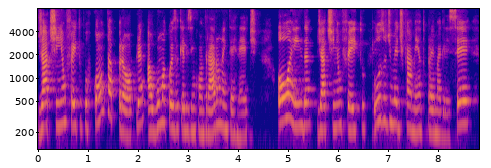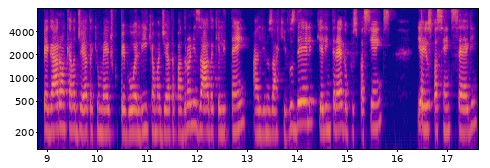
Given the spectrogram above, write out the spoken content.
já tinham feito por conta própria alguma coisa que eles encontraram na internet, ou ainda já tinham feito uso de medicamento para emagrecer, pegaram aquela dieta que o médico pegou ali, que é uma dieta padronizada que ele tem ali nos arquivos dele, que ele entrega para os pacientes, e aí os pacientes seguem,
